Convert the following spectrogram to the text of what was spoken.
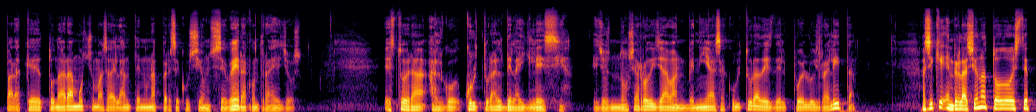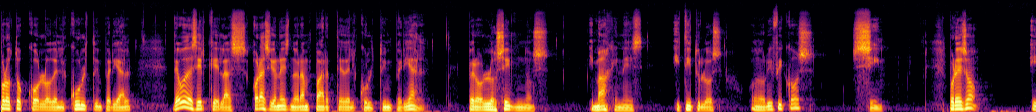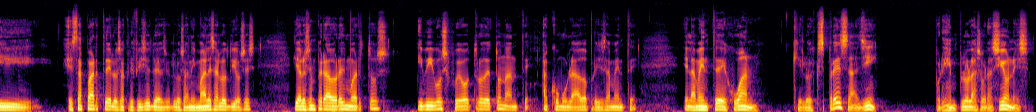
para que detonara mucho más adelante en una persecución severa contra ellos. Esto era algo cultural de la iglesia. Ellos no se arrodillaban, venía esa cultura desde el pueblo israelita. Así que en relación a todo este protocolo del culto imperial, debo decir que las oraciones no eran parte del culto imperial, pero los himnos, imágenes y títulos honoríficos, sí. Por eso, y esta parte de los sacrificios de los animales a los dioses y a los emperadores muertos y vivos fue otro detonante acumulado precisamente en la mente de Juan, que lo expresa allí. Por ejemplo, las oraciones,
